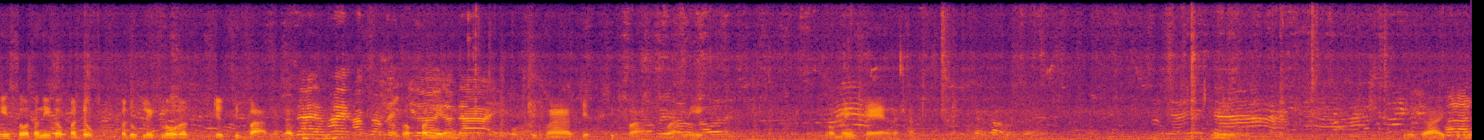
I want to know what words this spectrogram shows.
นี่โซนตอนนี้ก็ปลาดุกปลาดุกเล็กโลละเจ็ดสิบบาทนะครับได้ทำให้ครับชอบไหนแล้วก็กินปลาเลนิยลได้ผมคิดว่าเจ็ดสิบบาทวันนี้ ก็ไม่แพงนะครับนี่นี่ได้ตรง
